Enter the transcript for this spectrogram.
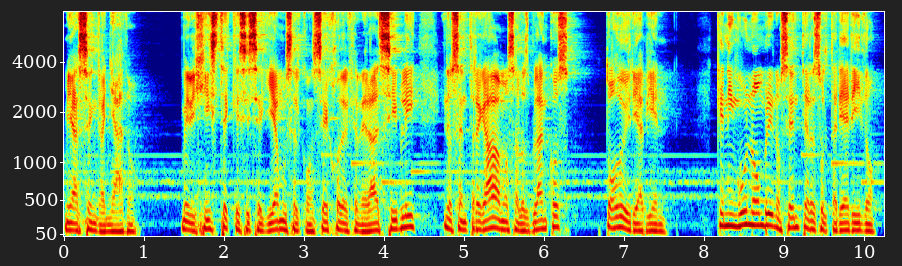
me has engañado. Me dijiste que si seguíamos el consejo del general Sibley y nos entregábamos a los blancos, todo iría bien, que ningún hombre inocente resultaría herido.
